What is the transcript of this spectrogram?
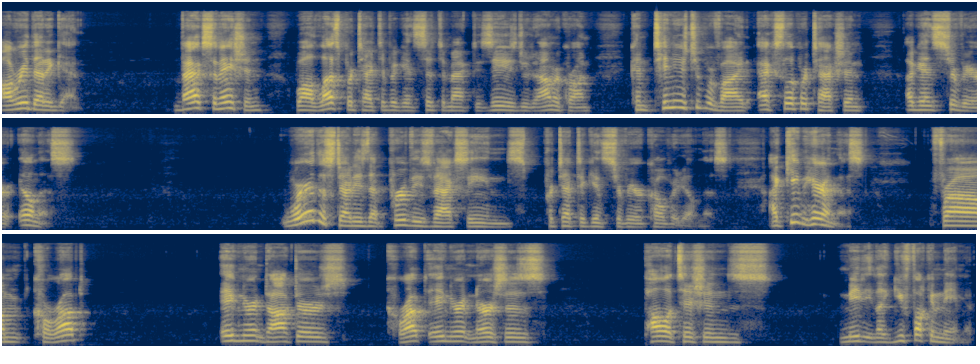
I'll read that again. Vaccination, while less protective against symptomatic disease due to Omicron, continues to provide excellent protection against severe illness. Where are the studies that prove these vaccines protect against severe COVID illness? I keep hearing this from corrupt, ignorant doctors, corrupt, ignorant nurses, politicians, media, like you fucking name it.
